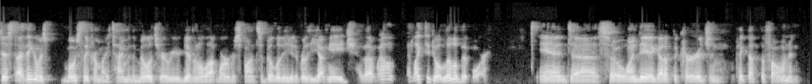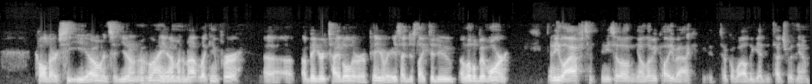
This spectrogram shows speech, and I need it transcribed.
just I think it was mostly from my time in the military where you're given a lot more responsibility at a really young age. I thought, well, I'd like to do a little bit more. And uh, so one day I got up the courage and picked up the phone and called our CEO and said, "You don't know who I am, and I'm not looking for uh, a bigger title or a pay raise. I'd just like to do a little bit more." And he laughed and he said, "Oh, you know, let me call you back." It took a while to get in touch with him.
